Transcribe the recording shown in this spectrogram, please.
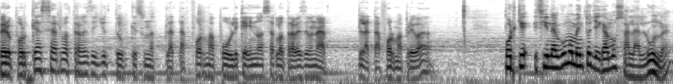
pero ¿por qué hacerlo a través de YouTube, que es una plataforma pública, y no hacerlo a través de una plataforma privada? Porque si en algún momento llegamos a la luna,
